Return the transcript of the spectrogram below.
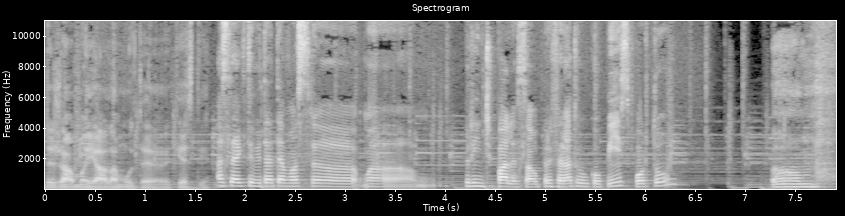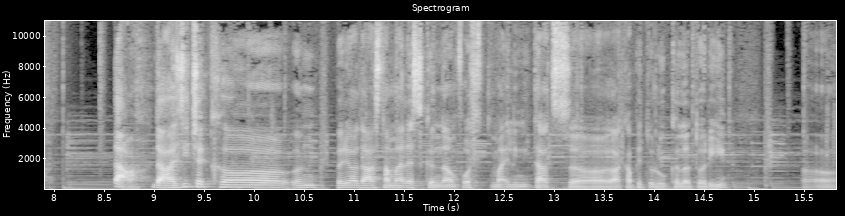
deja mă ia la multe chestii. Asta e activitatea voastră uh, principală sau preferată cu copiii, sportul? Um, da, da, zice că în perioada asta, mai ales când am fost mai limitați uh, la capitolul călătorii, uh,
